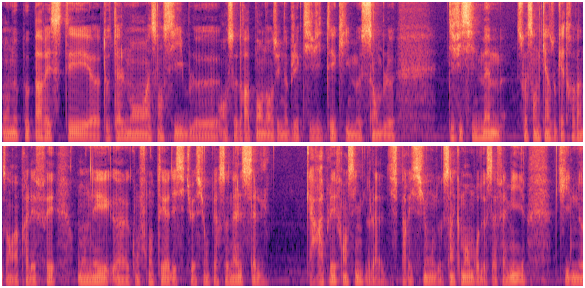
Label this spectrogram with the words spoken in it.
on ne peut pas rester euh, totalement insensible euh, en se drapant dans une objectivité qui me semble difficile même 75 ou 80 ans après les faits. On est confronté à des situations personnelles, celles qu'a rappelé Francine de la disparition de cinq membres de sa famille, qui ne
